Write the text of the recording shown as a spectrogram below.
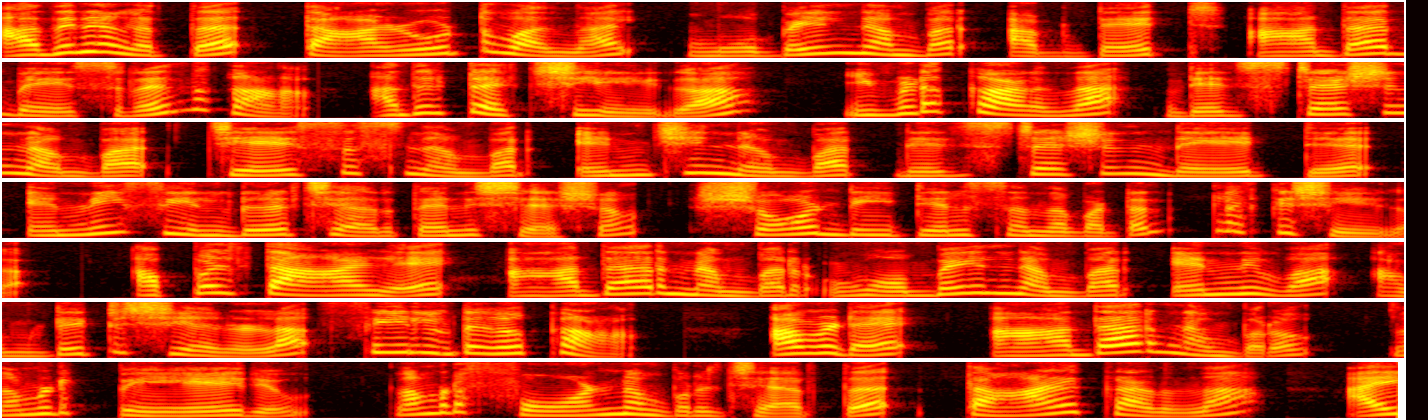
അതിനകത്ത് താഴോട്ട് വന്നാൽ mobile number update Aadhaar based എന്ന് കാണാം. അത് ടച്ച് ചെയ്യുക. ഇവിടെ കാണുന്ന registration number chassis number engine number registration date എന്നീ ഫീൽഡുകൾ ചേർത്തതിന് ശേഷം ഷോ ഡീറ്റെയിൽസ് എന്ന ബട്ടൺ ക്ലിക്ക് ചെയ്യുക. അപ്പോൾ താഴെ ആധാർ നമ്പർ മൊബൈൽ നമ്പർ എന്നിവ അപ്ഡേറ്റ് ചെയ്യാനുള്ള ഫീൽഡുകൾ കാണാം. അവിടെ ആധാർ നമ്പറും നമ്മുടെ പേരും നമ്മുടെ ഫോൺ നമ്പറും ചേർത്ത് താഴെ കാണുന്ന ഐ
